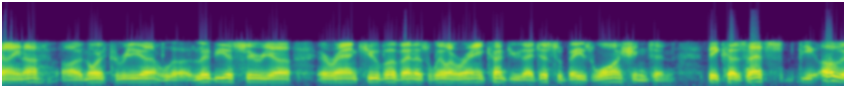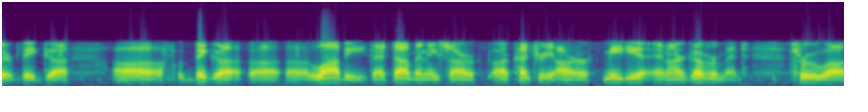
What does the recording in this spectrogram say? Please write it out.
China, uh, North Korea, L- Libya, Syria, Iran, Cuba, Venezuela, or any country that disobeys Washington, because that's the other big. Uh, uh, big uh, uh, uh, lobby that dominates our, our country, our media, and our government through uh,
